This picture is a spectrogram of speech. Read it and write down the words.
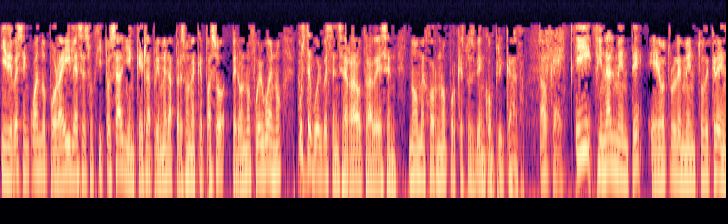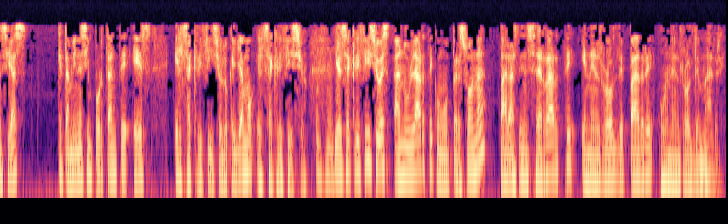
y de vez en cuando por ahí le haces ojitos a alguien que es la primera persona que pasó, pero no fue el bueno, pues te vuelves a encerrar otra vez en, no, mejor no, porque esto es bien complicado. Ok. Y finalmente, eh, otro elemento de creencias que también es importante es el sacrificio, lo que llamo el sacrificio. Y el sacrificio es anularte como persona para encerrarte en el rol de padre o en el rol de madre.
